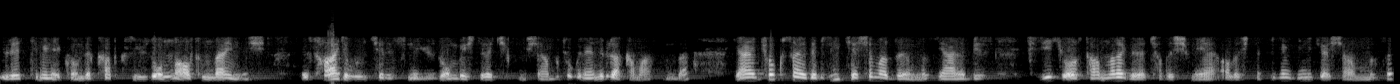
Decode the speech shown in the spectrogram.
üretimin ekonomide katkısı %10'un altındaymış. E, sadece bu içerisinde %15 lira çıkmış. Yani bu çok önemli bir rakam aslında. Yani çok sayıda bizim hiç yaşamadığımız yani biz fiziki ortamlara göre çalışmaya alıştık. Bizim günlük yaşamımızı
